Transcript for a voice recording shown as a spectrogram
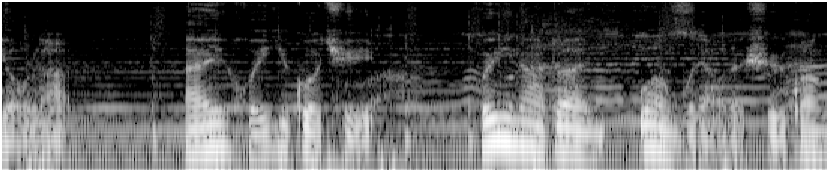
由了，来回忆过去，回忆那段忘不了的时光。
